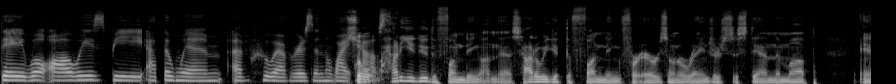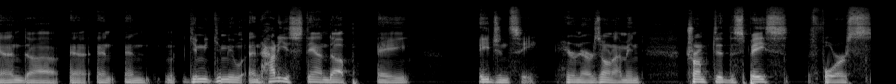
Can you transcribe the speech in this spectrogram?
They will always be at the whim of whoever is in the White So, House. So, how do you do the funding on this? How do we get the funding for Arizona Rangers to stand them up? And uh, and and and give me give me and how do you stand up a agency here in Arizona? I mean, Trump did the space force.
